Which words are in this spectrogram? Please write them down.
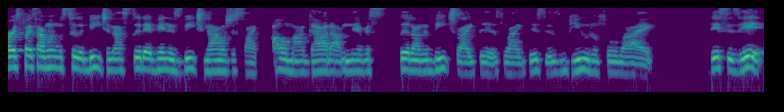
first place I went was to the beach, and I stood at Venice Beach, and I was just like, "Oh my God, I've never stood on a beach like this. Like this is beautiful. Like this is it."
